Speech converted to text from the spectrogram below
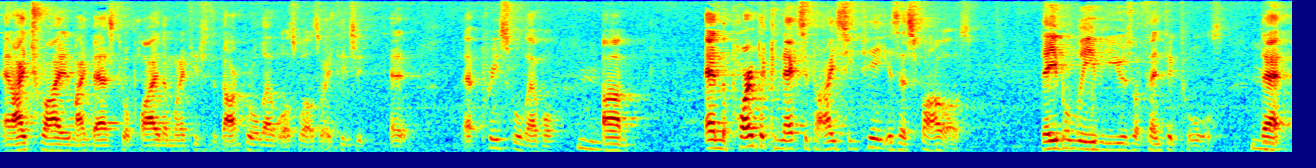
And I try my best to apply them when I teach at the doctoral level as well as when I teach at, at preschool level. Mm. Um, and the part that connects it to ICT is as follows. They believe you use authentic tools. Mm. That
